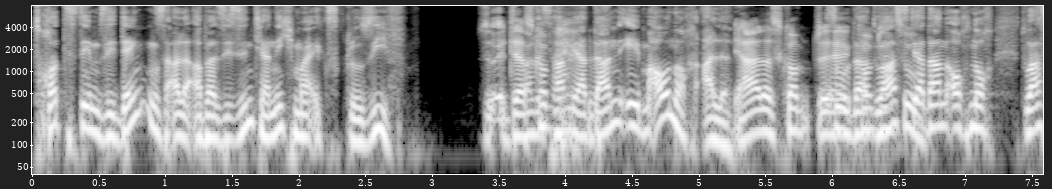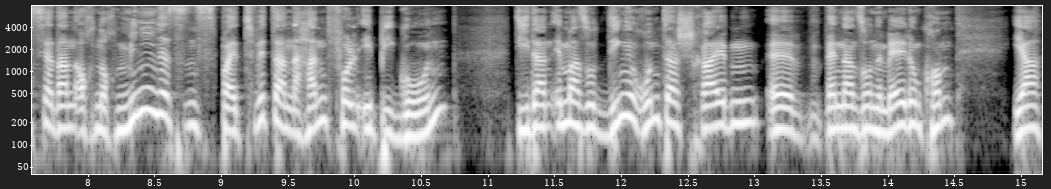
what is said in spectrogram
Trotzdem, sie denken es alle, aber sie sind ja nicht mal exklusiv. So, Das, kommt, haben ja dann eben auch noch alle. ja, das kommt, äh, So, da, kommt du hast hinzu. ja dann auch noch, du hast ja dann auch noch mindestens bei Twitter eine Handvoll Epigonen, die dann immer so Dinge runterschreiben, äh, wenn dann so eine Meldung kommt. Ja,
